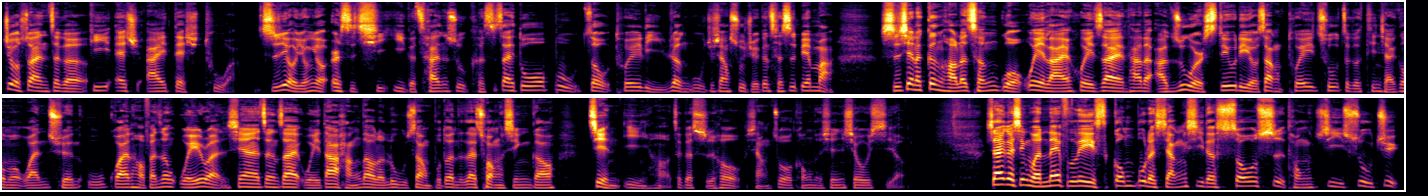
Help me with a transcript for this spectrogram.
就算这个 PHI-2 啊，只有拥有二十七亿个参数，可是，在多步骤推理任务，就像数学跟程式编码。实现了更好的成果，未来会在它的 Azure Studio 上推出。这个听起来跟我们完全无关哈，反正微软现在正在伟大航道的路上，不断的在创新高。建议哈，这个时候想做空的先休息哦。下一个新闻，Netflix 公布了详细的收视统计数据。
